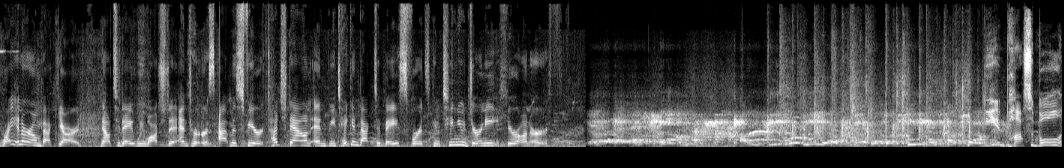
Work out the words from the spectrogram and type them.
right in our own backyard. Now today, we watched it enter Earth's atmosphere, touch down, and be taken back to base for its continued journey here on Earth. The impossible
